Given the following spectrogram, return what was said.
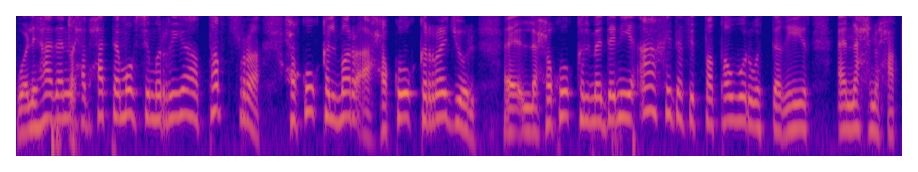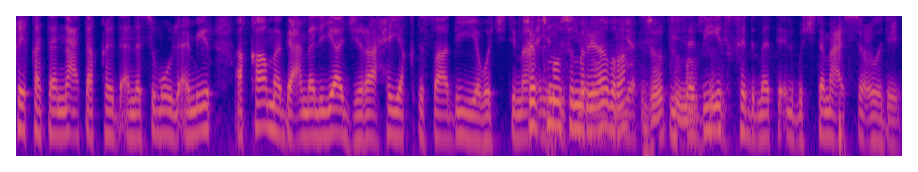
ولهذا نلحظ حتى موسم الرياض طفرة حقوق المرأة حقوق الرجل الحقوق المدنية آخذة في التطور والتغيير. أن نحن حقيقة نعتقد أن سمو الأمير أقام بعمليات جراحية اقتصادية واجتماعية شفت موسم الرياض؟ رحت؟ زرت في الموسم. سبيل خدمة المجتمع السعودي.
